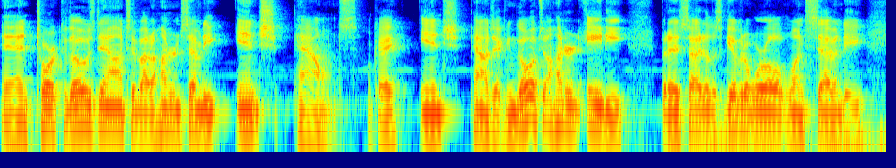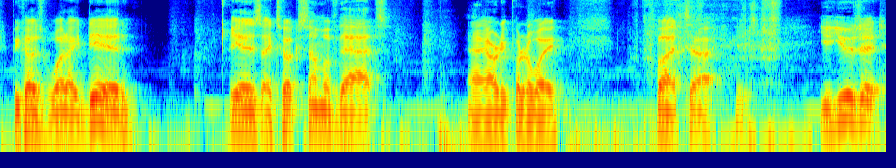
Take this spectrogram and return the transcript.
and torqued those down to about 170 inch pounds. Okay, inch pounds. It can go up to 180, but I decided let's give it a whirl at 170 because what I did is I took some of that, and I already put it away, but uh, you use it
